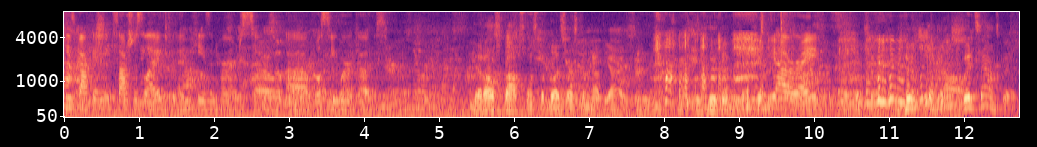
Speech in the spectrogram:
he's back in Sasha's life and he's in hers. So uh, we'll see where it goes. That all stops once the blood starts coming out the eyes. yeah, right. but it sounds good.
